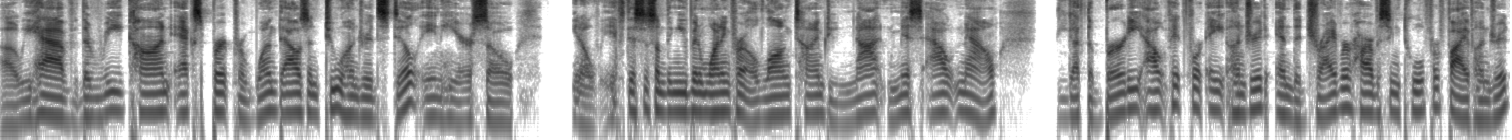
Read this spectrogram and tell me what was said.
Uh, we have the Recon Expert for 1,200 still in here. So, you know, if this is something you've been wanting for a long time, do not miss out now. You got the Birdie outfit for 800 and the Driver Harvesting Tool for 500.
